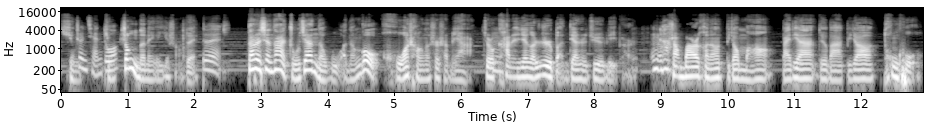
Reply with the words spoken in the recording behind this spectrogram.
挺挣钱多、挣的那个医生。对对。但是现在逐渐的，我能够活成的是什么样？就是看那些个日本电视剧里边，上班可能比较忙，白天对吧？比较痛苦。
